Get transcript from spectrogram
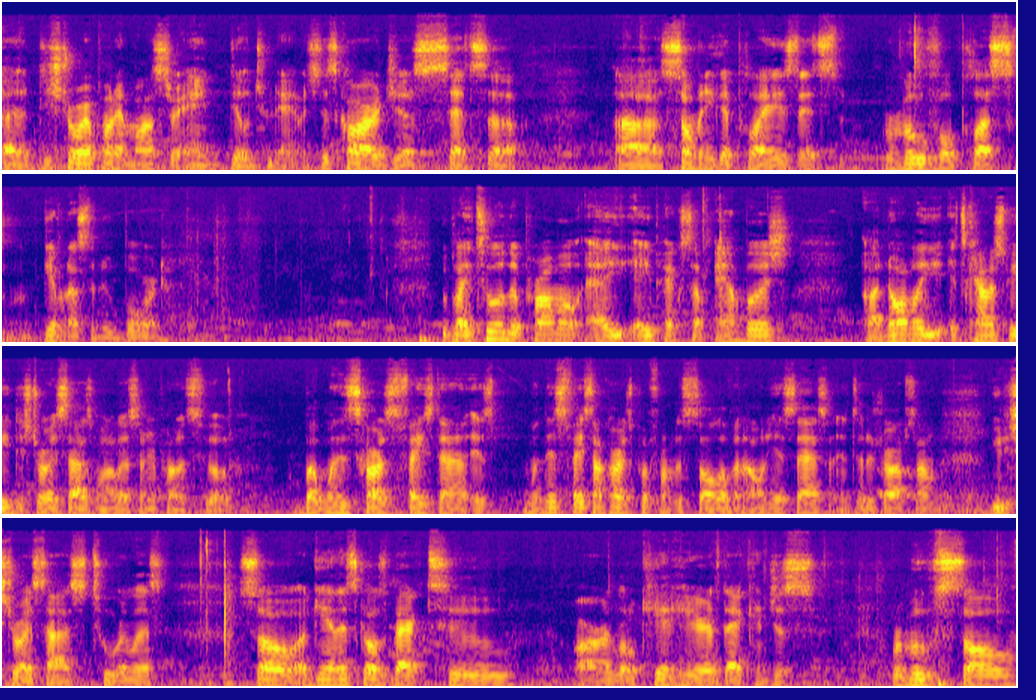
uh, destroy opponent monster and deal two damage. This card just sets up uh, so many good plays. It's removal plus giving us a new board. We play two of the promo a Apex Up Ambush. Uh, normally, it's counter speed, destroy size one less on your opponent's field. But when this card is face down, is when this face down card is put from the soul of an Oni assassin into the drop zone, you destroy a size two or less. So again, this goes back to our little kid here that can just remove soul,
